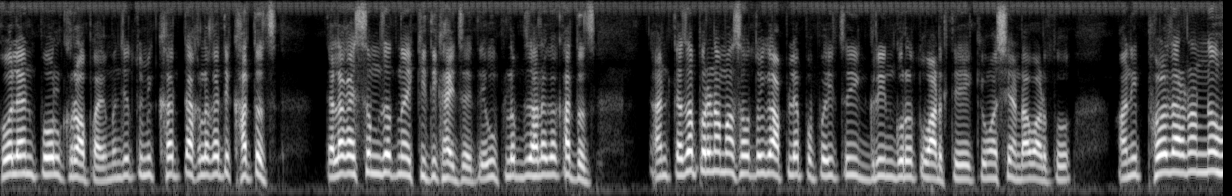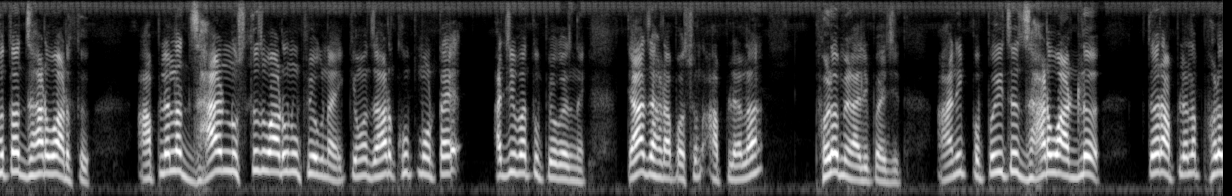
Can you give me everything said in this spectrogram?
होल अँड पोल क्रॉप आहे. म्हणजे तुम्ही खत टाकलं का ते खातच. त्याला काही समजत नाही किती खायचं आहे ते उपलब्ध झालं का खातच. आणि त्याचा परिणाम असा होतो की आपल्या पपईची ग्रीन ग्रोथ वाढते किंवा शेंडा वाढतो. आणि फळधारणा न होताच झाड वाढतं. आपल्याला झाड नुसतंच वाढून उपयोग नाही. किंवा झाड खूप मोठं आहे अजिबात उपयोगच नाही. त्या झाडापासून आपल्याला फळं मिळाली पाहिजेत. आणि पपईचं झाड वाढलं तर आपल्याला फळं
